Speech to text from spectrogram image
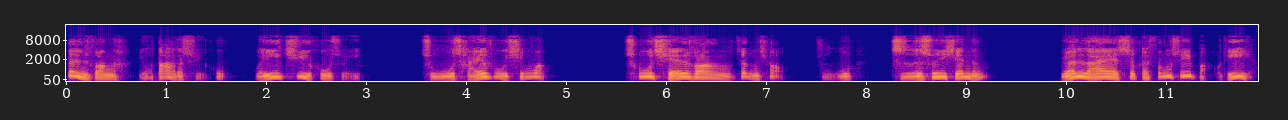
艮方啊，有大的水库为巨库水。主财富兴旺，出前方正窍，主子孙贤能。原来是块风水宝地呀！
